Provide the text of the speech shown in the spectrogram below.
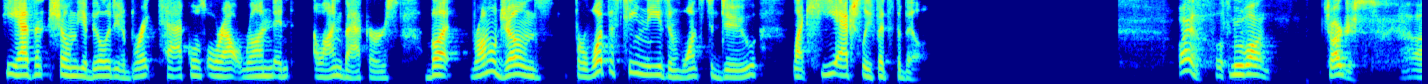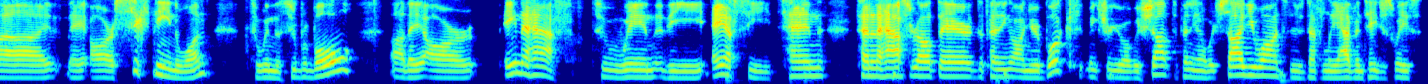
he hasn't shown the ability to break tackles or outrun and linebackers. But Ronald Jones, for what this team needs and wants to do, like he actually fits the bill. All right, let's move on. Chargers. Uh, they are 16 to 1 to win the Super Bowl. Uh, they are eight and a half to win the AFC 10, 10 and a half are out there, depending on your book. Make sure you always shop, depending on which side you want. There's definitely advantageous ways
